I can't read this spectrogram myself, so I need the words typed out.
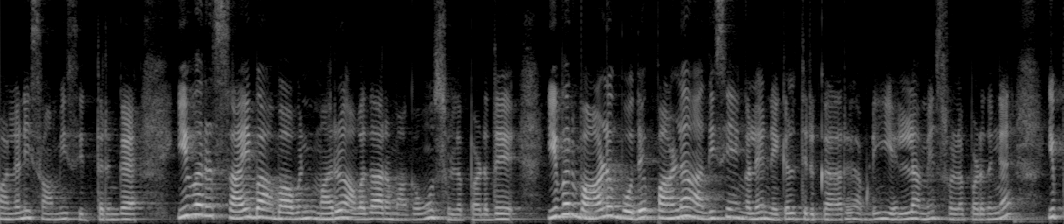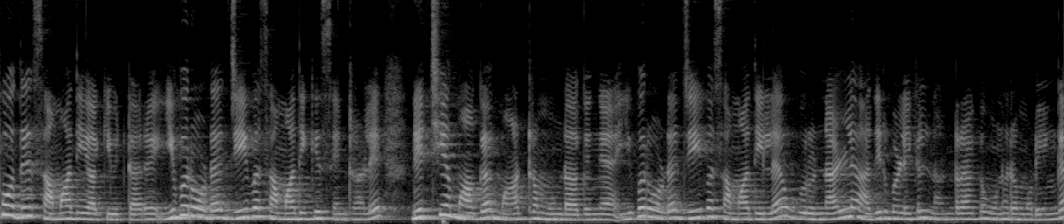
பழனிசாமி சித்தருங்க. இவர் சாய்பாபாவின் மறு அவதாரமாகவும் சொல்லப்படுது. இவர் வாழும்போது பல அதிசயங்களை நிகழ்த்திருக்காரு அப்படின்னு எல்லாமே சொல்லப்படுதுங்க. இப்போது சமாதியாகி விட்டார் இவரோட ஜீவ சமாதிக்கு சென்றாலே நிச்சயமாக மாற்றம் உண்டாகுங்க. இவரோட ஜீவ சமாதியில் ஒரு நல்ல அதிர்வலைகள் நன்றாக உணர முடியுங்க.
